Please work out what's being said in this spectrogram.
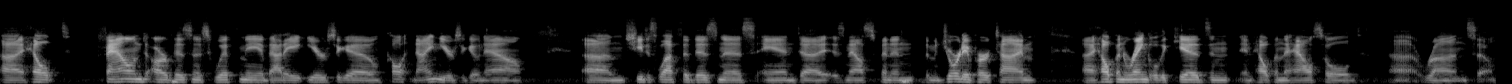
uh, helped found our business with me about eight years ago, call it nine years ago now. Um, she just left the business and uh, is now spending the majority of her time uh, helping wrangle the kids and, and helping the household uh, run. So,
